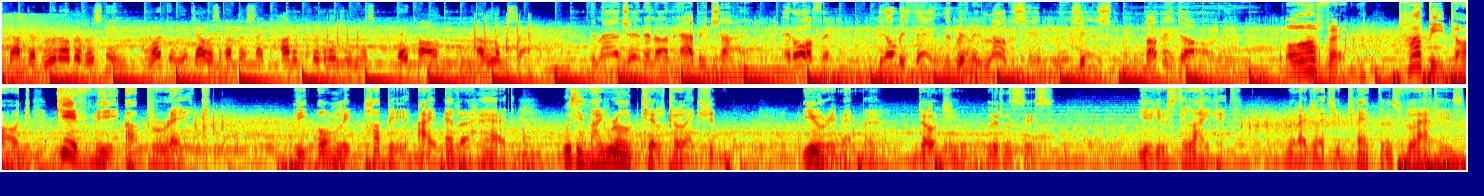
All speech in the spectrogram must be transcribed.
Dr. Bruno Bravusky, what can you tell us about the psychotic criminal genius they call Calypso? Imagine an unhappy child, an orphan. The only thing that really loves him is his puppy dog. Orphan? Puppy dog? Give me a break. The only puppy I ever had was in my roadkill collection. You remember, don't you, little sis? You used to like it when I'd let you pet those flatties.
